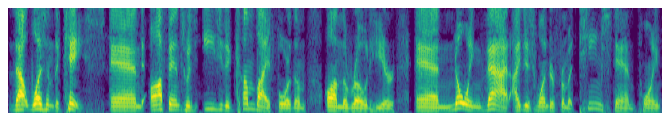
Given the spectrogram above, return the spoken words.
that wasn't the case. And offense was easy to come by for them on the road here. And knowing that, I just wonder from a team standpoint,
